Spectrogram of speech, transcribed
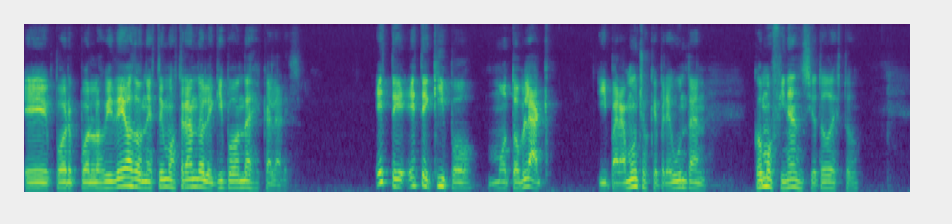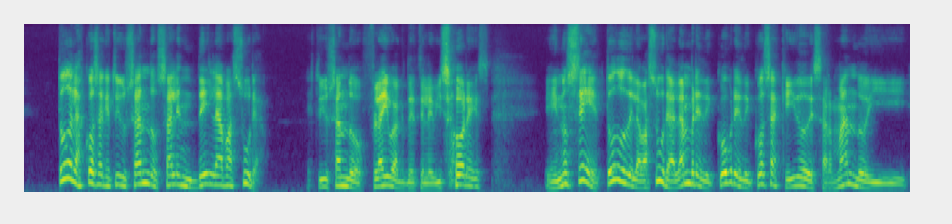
Eh, por, por, los videos donde estoy mostrando el equipo de ondas escalares. Este, este equipo Motoblack, y para muchos que preguntan cómo financio todo esto, todas las cosas que estoy usando salen de la basura. Estoy usando flyback de televisores, eh, no sé, todo de la basura, alambre de cobre de cosas que he ido desarmando y,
